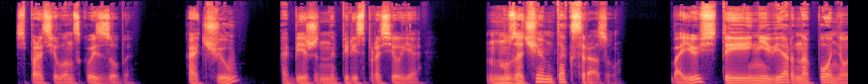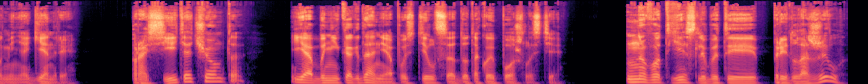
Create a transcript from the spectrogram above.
— спросил он сквозь зубы. «Хочу?» — обиженно переспросил я. «Ну зачем так сразу? Боюсь, ты неверно понял меня, Генри. Просить о чем-то? Я бы никогда не опустился до такой пошлости. Но вот если бы ты предложил,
